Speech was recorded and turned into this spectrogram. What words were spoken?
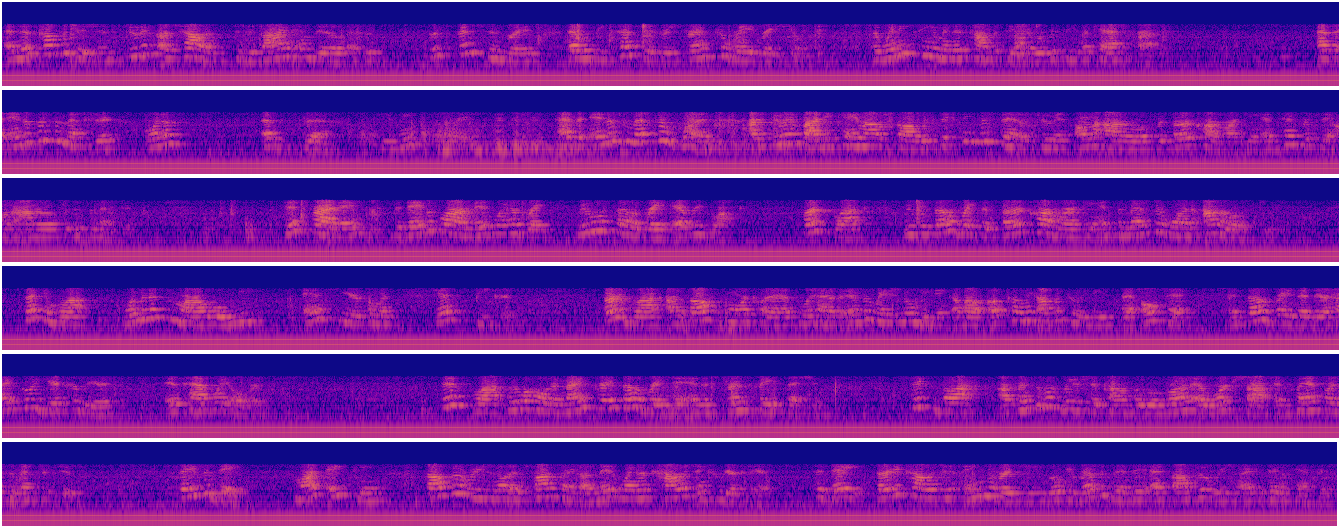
In this competition, students are challenged to design and build a sus- suspension bridge that will be tested for strength to weight ratio. The winning team in this competition will receive a cash prize. At the end of the semester, one of, at the, excuse me. At the end of semester one, our student body came out strong with sixteen percent of students on the honor roll for third card marking and ten percent on the honor roll for the semester. This Friday, the day before our midwinter break, we will celebrate every block. First block, we will celebrate the third card marking and semester one honor roll students. Second block, Women of Tomorrow will meet and hear from a guest speaker. Third block, our sophomore class will have an informational meeting about upcoming opportunities at OTEC and celebrate that their high school year career is halfway over. Fifth block, we will hold a ninth grade celebration and a strength-based session. Sixth block, our Principal's Leadership Council will run a workshop and plan for semester two. Save the date, March eighteenth, Southfield Regional is sponsoring a midwinter college and career fair. To date, thirty colleges and universities will be represented at Southfield Regional Academic Campus.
